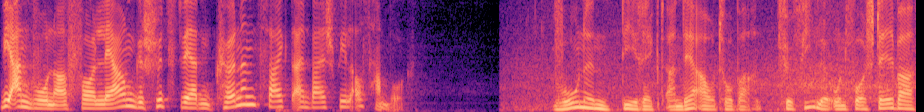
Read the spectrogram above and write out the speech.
Wie Anwohner vor Lärm geschützt werden können, zeigt ein Beispiel aus Hamburg. Wohnen direkt an der Autobahn. Für viele unvorstellbar,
